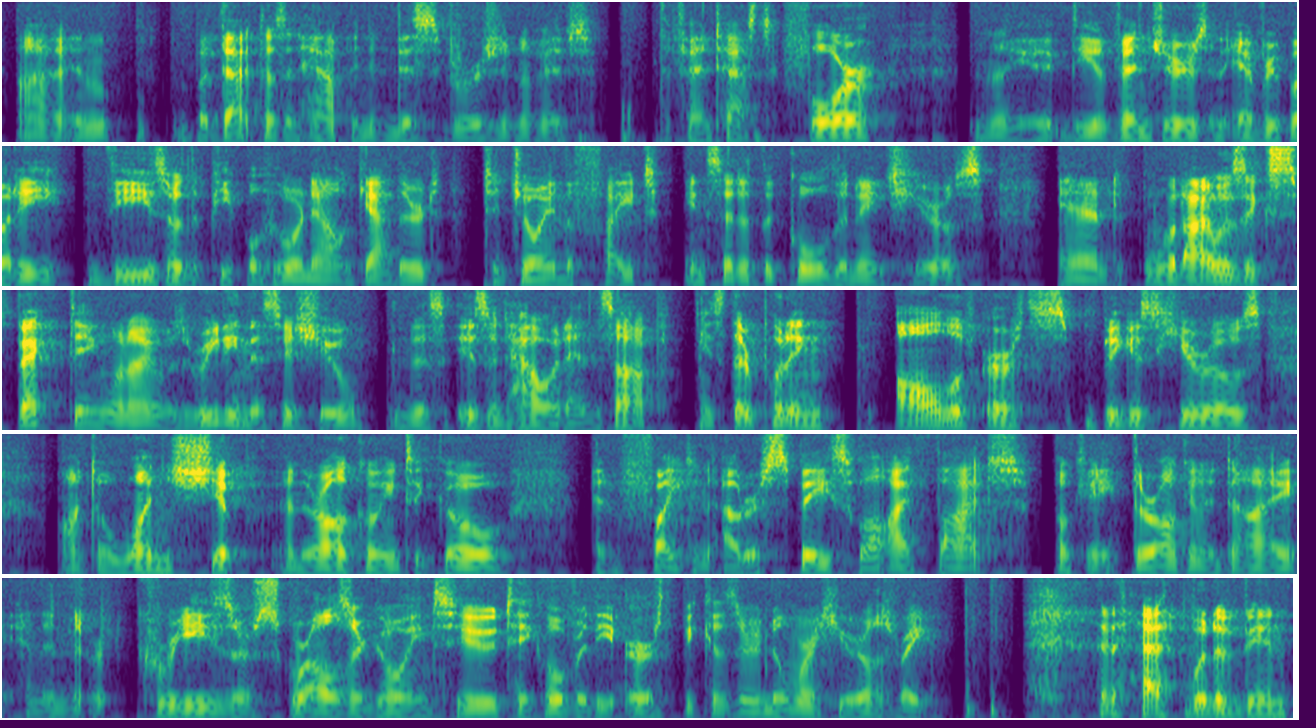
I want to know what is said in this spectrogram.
Uh, and, but that doesn't happen in this version of it. The Fantastic Four, the the Avengers, and everybody. These are the people who are now gathered to join the fight instead of the Golden Age heroes. And what I was expecting when I was reading this issue, this isn't how it ends up, is they're putting all of Earth's biggest heroes onto one ship and they're all going to go and fight in outer space. Well, I thought, okay, they're all going to die, and then Krees or Skrulls are going to take over the Earth because there are no more heroes, right? that would have been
